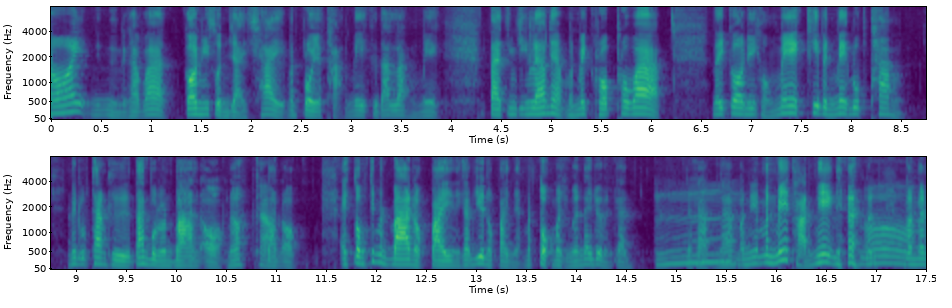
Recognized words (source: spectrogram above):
น้อยนิดหนึ่งนะครับว่ากรณีส่วนใหญ่ใช่มันโปรยจากฐานเมฆคือด้านล่างของเมฆแต่จริง ๆ แล้วเนี่ยมันไม่ครบเพราะว่าในกรณีของเมฆที่เป็นเมฆรูปทั่งเมฆรูปทั่งคือด้านบนมันบานออกเนาะครับบานออกไอ้ตรงที่มันบานออกไปนะครับยื่นออกไปเนี่ยมันตกมาจากนั้นได้ด้วยเหมือนกันอืมนะครับนะมันนี่มันไม่ฐานเมฆเนี่ยมันอ๋อมันมัน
